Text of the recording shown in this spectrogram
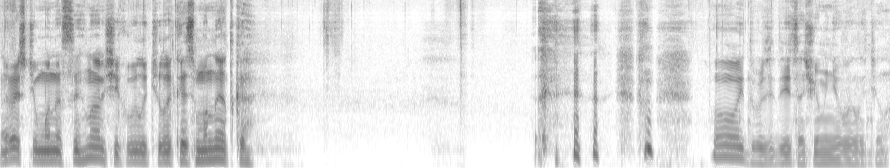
Нарешті в мене сигнальчик, вилетіла якась монетка. Ой, друзі, дивіться, що мені вилетіло.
